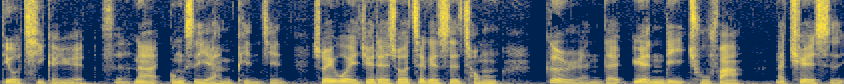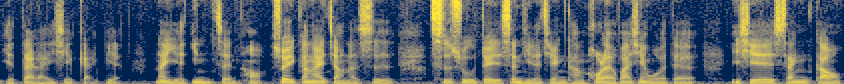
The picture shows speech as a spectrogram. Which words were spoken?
六七个月了。是，那公司也很平静，所以我也觉得说这个是从个人的愿力出发，那确实也带来一些改变。那也印证哈。所以刚才讲的是吃素对身体的健康，后来我发现我的一些三高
